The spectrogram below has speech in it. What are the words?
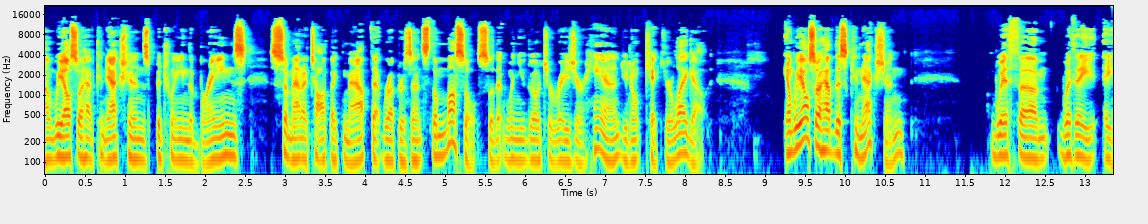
Uh, we also have connections between the brain's somatotopic map that represents the muscles so that when you go to raise your hand, you don't kick your leg out. And we also have this connection with um, with a, a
